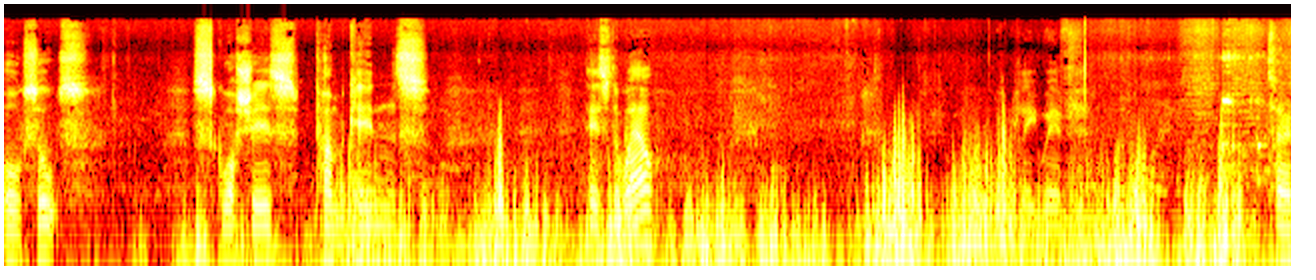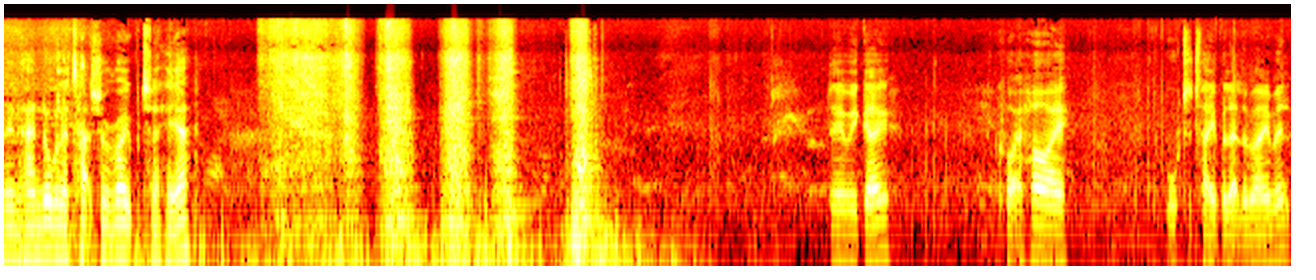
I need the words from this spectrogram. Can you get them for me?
all sorts. Squashes, pumpkins. Here's the well. Complete with turning handle. We'll attach a rope to here. There we go. Quite a high water table at the moment,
